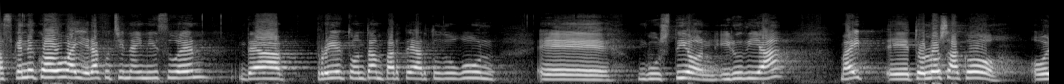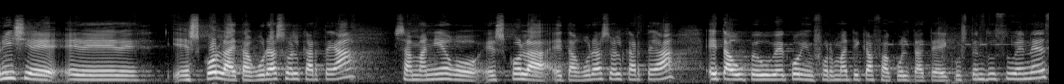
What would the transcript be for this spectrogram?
azkeneko hau bai erakutsi nahi nizuen, da proiektu hontan parte hartu dugun e, guztion irudia, bai, e, tolosako horixe e, eskola eta guraso elkartea, Samaniego eskola eta guraso elkartea, eta UPV-ko informatika fakultatea. Ikusten duzuenez,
